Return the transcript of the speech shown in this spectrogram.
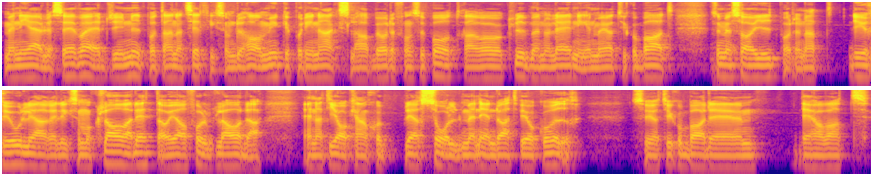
Men i Gävle så är är det ju nu på ett annat sätt liksom. Du har mycket på dina axlar både från supportrar och klubben och ledningen men jag tycker bara att, som jag sa i ljudpodden, att det är roligare liksom att klara detta och göra folk glada än att jag kanske blir såld men ändå att vi åker ur. Så jag tycker bara det, det har varit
